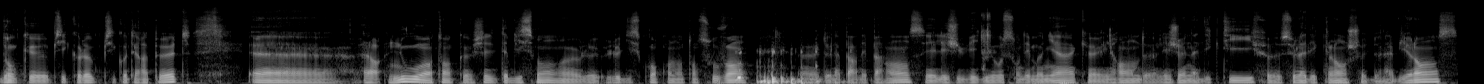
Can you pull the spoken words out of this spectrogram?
Donc, psychologue, psychothérapeute. Euh, alors nous, en tant que chef d'établissement, euh, le, discours qu'on entend souvent euh, de la part des parents, c'est les jeux vidéo sont démoniaques, ils rendent les jeunes addictifs, cela déclenche de la violence.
